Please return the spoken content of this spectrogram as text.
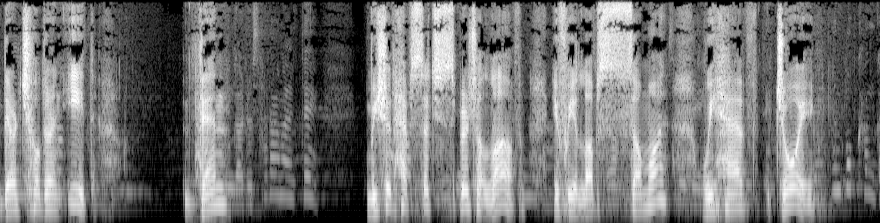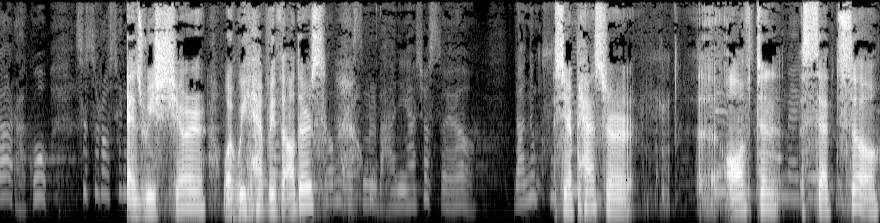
their children eat. Then we should have such spiritual love. If we love someone, we have joy as we share what we have with others, senior pastor uh, often said so.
